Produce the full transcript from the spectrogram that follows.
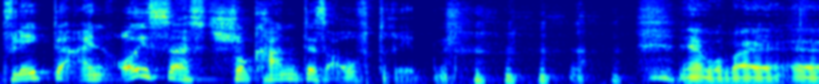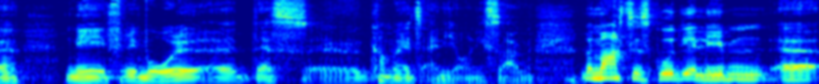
pflegte ein äußerst schockantes Auftreten. ja, wobei, äh, nee, frivol, äh, das äh, kann man jetzt eigentlich auch nicht sagen. Macht es gut, ihr Lieben, äh,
